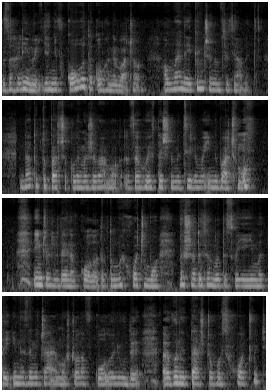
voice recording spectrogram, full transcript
Взагалі, ну я ні в кого такого не бачила. А в мене яким чином це з'явиться? Да? Тобто, перше, коли ми живемо з егоїстичними цілями і не бачимо інших людей навколо, тобто ми хочемо лише досягнути своєї мети і не замічаємо, що навколо люди е, вони теж чогось хочуть.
